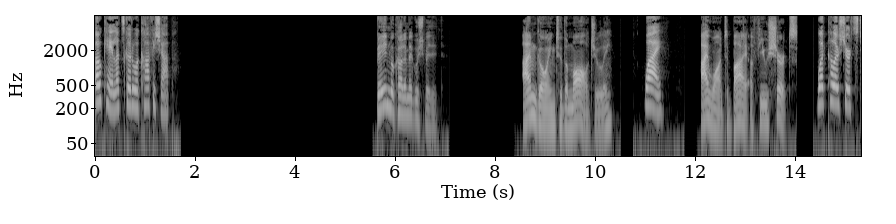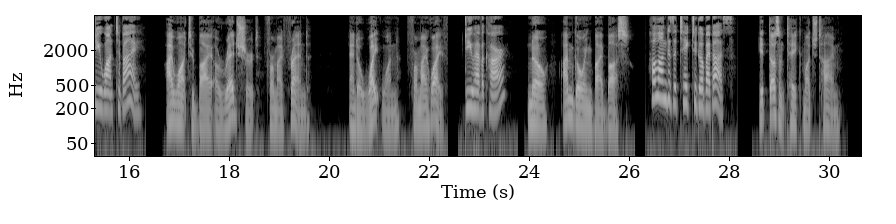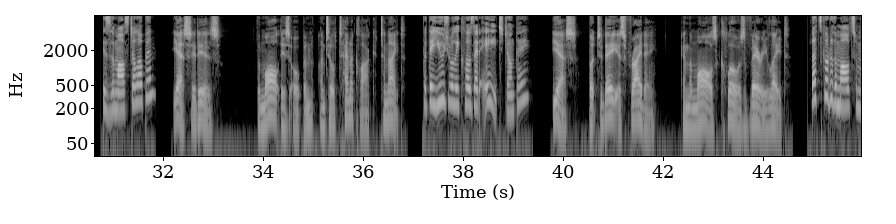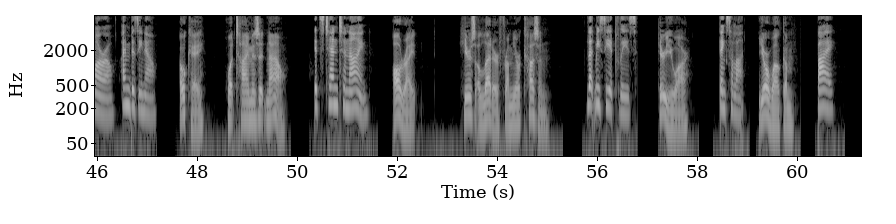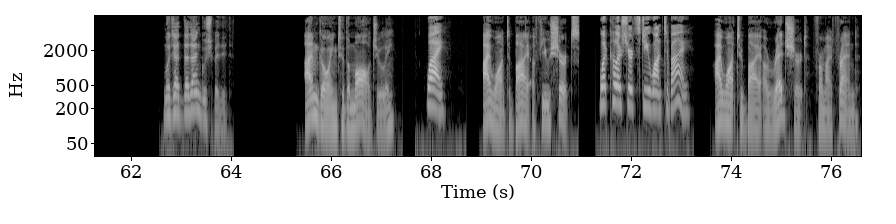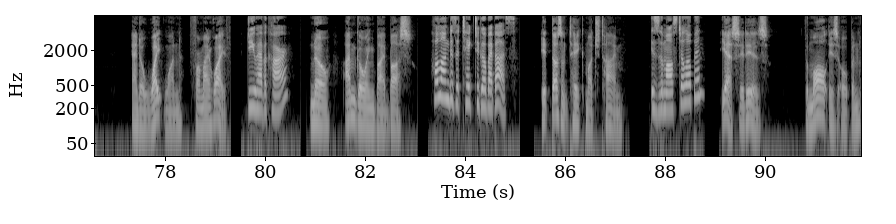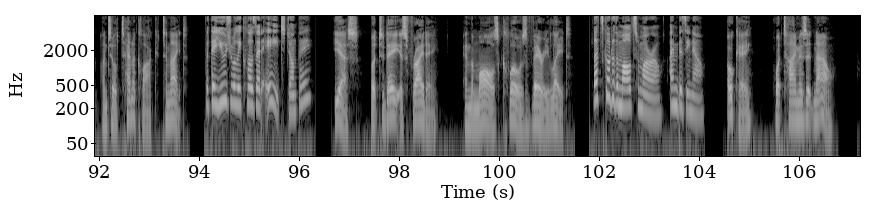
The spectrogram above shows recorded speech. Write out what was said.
Okay, let's go to a coffee shop. به این مکالمه گوش بدید I'm going to the mall, Julie. Why? I want to buy a few shirts. What color shirts do you want to buy? I want to buy a red shirt for my friend and a white one for my wife. Do you have a car? No, I'm going by bus. How long does it take to go by bus? It doesn't take much time. Is the mall still open? Yes, it is. The mall is open until 10 o'clock tonight. But they usually close at 8, don't they? Yes, but today is Friday, and the malls close very late. Let's go to the mall tomorrow. I'm busy now. Okay, what time is it now? It's 10 to 9. All right. Here's a letter from your cousin. Let me see it, please. Here you are. Thanks a lot. You're welcome. Bye. مجددا گوش بدید I'm going to the mall, Julie. Why? I want to buy a few shirts. What color shirts do you want to buy? I want to buy a red shirt for my friend and a white one for my wife. Do you have a car? No, I'm going by bus. How long does it take to go by bus? It doesn't take much time. Is the mall still open? Yes, it is. The mall is open until 10 o'clock tonight. But they usually close at 8, don't they? Yes, but today is Friday, and the malls close very late. Let's go to the mall tomorrow. I'm busy now. Okay, what time is it now?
